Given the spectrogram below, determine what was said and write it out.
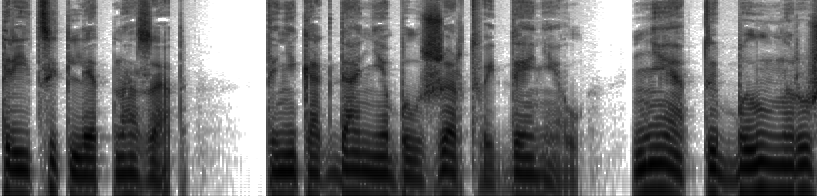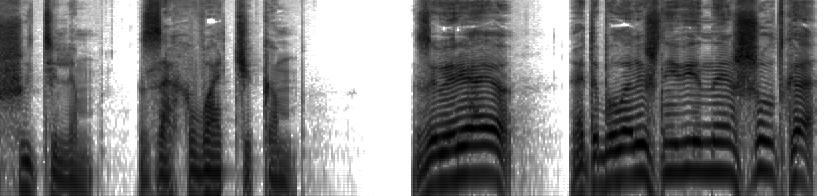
30 лет назад. Ты никогда не был жертвой, Дэниел. Нет, ты был нарушителем, захватчиком. «Заверяю, это была лишь невинная шутка!»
